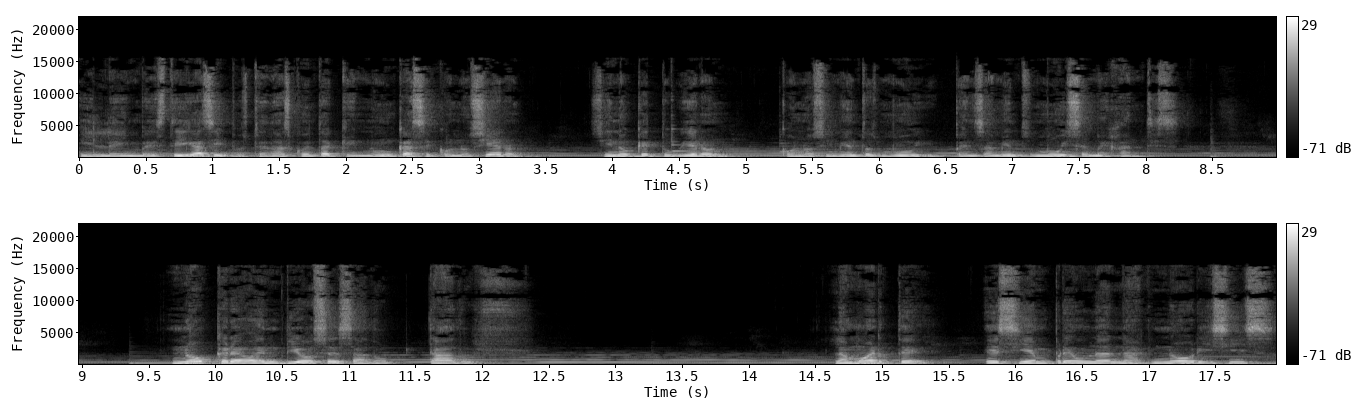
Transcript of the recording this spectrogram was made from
y le investigas y pues te das cuenta que nunca se conocieron, sino que tuvieron conocimientos muy, pensamientos muy semejantes. No creo en dioses adoptados. La muerte es siempre una anagnórisis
